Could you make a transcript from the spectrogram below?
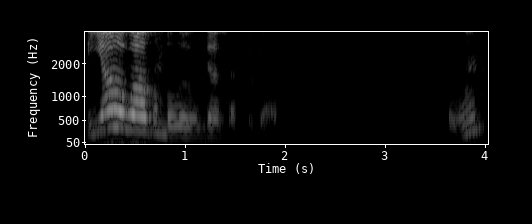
The yellow welcome balloon does have to go. Balloon?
